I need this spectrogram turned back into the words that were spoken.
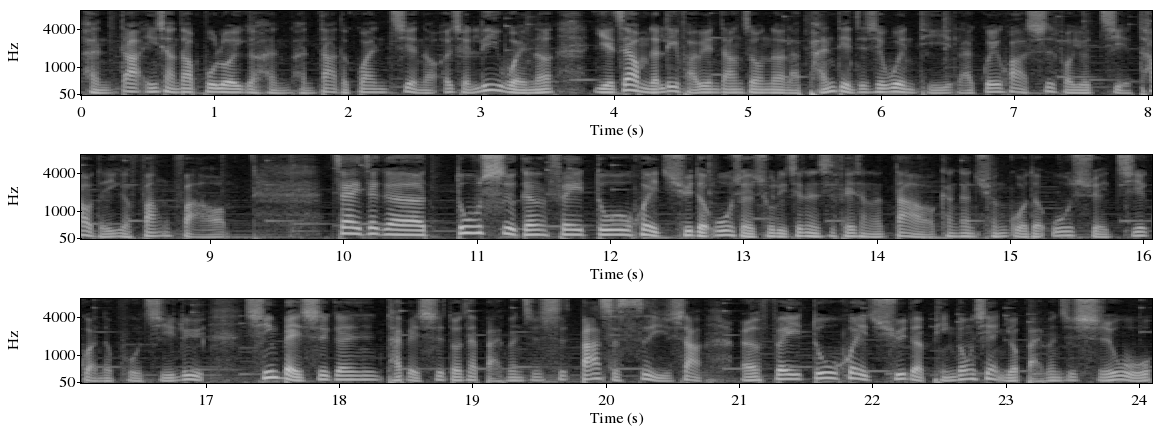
很大影响到部落一个很很大的关键哦。而且立委呢，也在我们的立法院当中呢，来盘点这些问题，来规划是否有解套的一个方法哦。在这个都市跟非都会区的污水处理真的是非常的大哦。看看全国的污水接管的普及率，新北市跟台北市都在百分之四八十四以上，而非都会区的屏东县有百分之十五，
